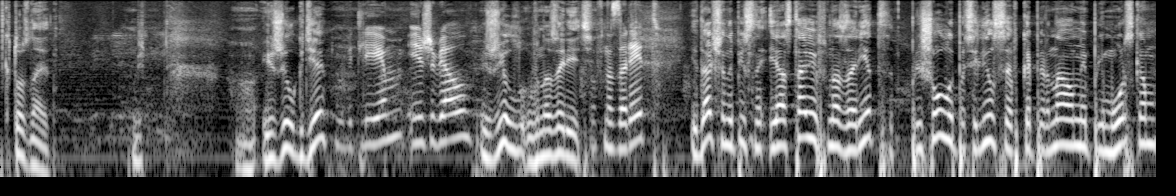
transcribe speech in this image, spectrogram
Кто знает? И жил где? В Витлием. И живял И жил в Назарете. в Назарет. И дальше написано, и оставив Назарет, пришел и поселился в Капернауме Приморском,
